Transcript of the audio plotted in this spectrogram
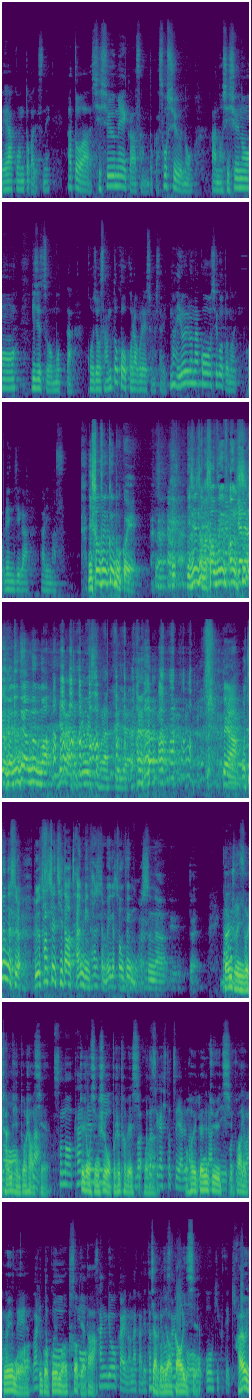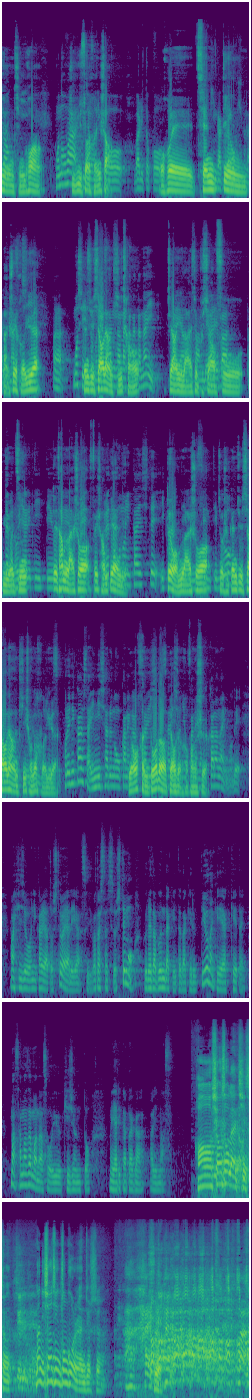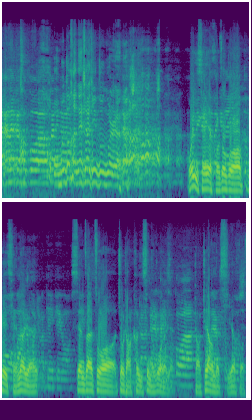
エアコンとかですねあとは刺繍メーカーさんとか蘇州のあの刺繍の技術を持った工場さんとこうコラボレーションしたりまあいろいろなこう仕事のこうレンジがあります。你收费贵不贵？你是怎么收费方式？我能这样问吗？だからちょっと用意してもらってじゃ。对啊，我真的是，比如他设计一套产品，它是怎么一个收费模式呢？单纯一个产品多少钱？这种形式我不是特别喜欢。我会根据企划的规模，如果规模特别大，价格就要高一些。还有一种情况是预算很少，我会签订版税合约，根据销量提成。这样一来就不需要付预约金，对他们来说非常便利。对我们来说就是根据销量提成的合约，有很多的标准和方式。まあ非常に彼らとしてはやりやすい私たちとしても売れた分だけいただけるっていうような契約形態まあさまざまなそういう基準とやり方があります。哦，销售来提升，那你相信中国人就是？啊，是。那なかなかそこは我们都很难相信中国人。 我以前也合作过不给钱的人，现在做就找可以信得过的人，找这样的企业合作。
